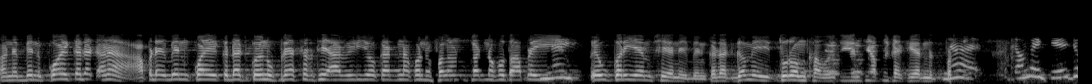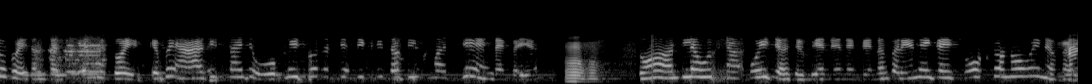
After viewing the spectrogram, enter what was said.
અને બેન કોઈ કદાચ અને આપણે બેન કોઈ કદાચ કોઈનું પ્રેશરથી આ વીડિયો કાઢ નાખો ને ફલાણું કાઢ નાખો તો આપણે ઈ એવું કરીએ એમ છે નહીં બેન. કદાચ ગમે ઈ તુરમ ખાવ હોય તો એનાથી આપણે કઈ ફેર નથી પડતો. તમે કહેજો ભાઈ તમને કે તોય કે ભાઈ આ રીતના જે ઓગણીસ વર્ષ જે દીકરી તકલીફમાં છે એને કહીએ. હં હં. તો એટલે હું ત્યાં પહોંચ્યા છે બેન એને કે નકર એને કઈ શોખ તો ન હોય ને ના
